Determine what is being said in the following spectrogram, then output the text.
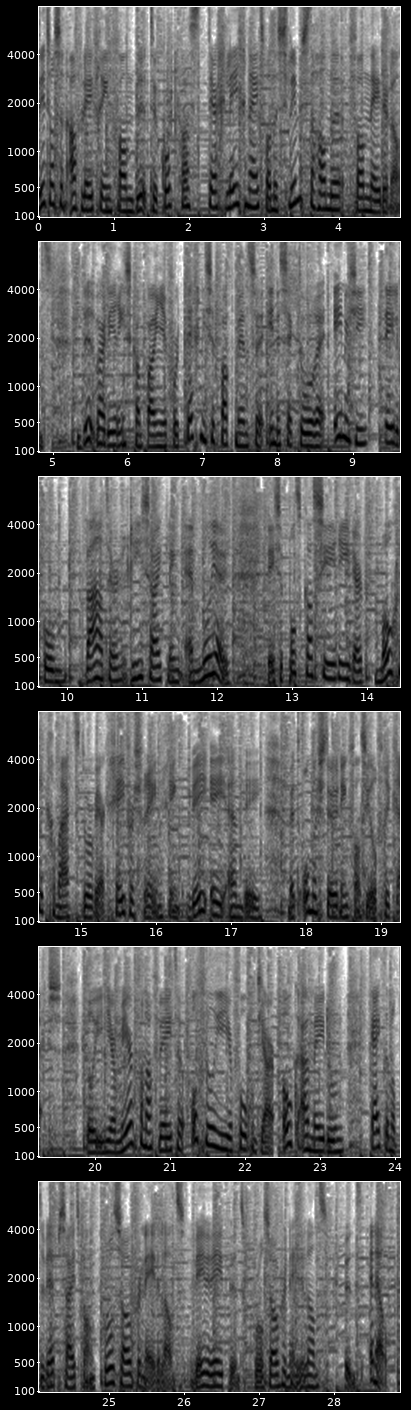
Dit was een aflevering van de Tekortkast ter gelegenheid van de slimste handen van Nederland. De waarderingscampagne voor technische vakmensen in de sectoren energie, telecom, water, recycling en milieu. Deze podcastserie werd mogelijk gemaakt door werkgeversvereniging WEMB met ondersteuning van Zilveren Kruis. Wil je hier meer vanaf weten of wil je hier volgend jaar ook aan meedoen? Kijk dan op de website van Crossover Nederland www.crossovernederland.nl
